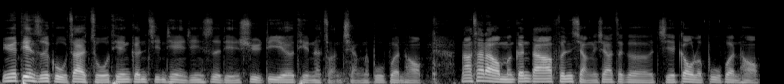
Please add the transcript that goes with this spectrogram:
因为电子股在昨天跟今天已经是连续第二天的转强的部分哈。那再来，我们跟大家分享一下这个结构的部分哈。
